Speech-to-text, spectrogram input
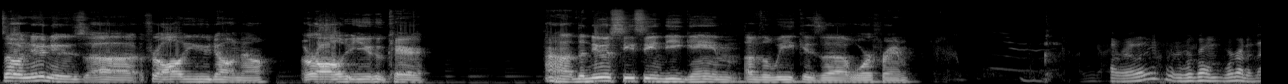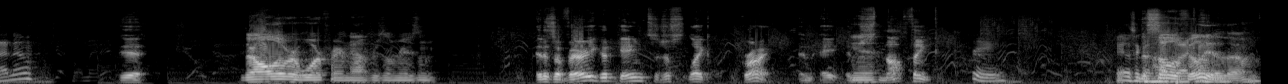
So, new news uh, for all of you who don't know, or all of you who care. Uh, the newest CC&D game of the week is uh, Warframe. Oh, really? We're going. We're going to that now. Yeah, They're all over Warframe now for some reason. it is a very good game to just like grind and, and Yeah. just not think. True. I guess I The could Solophilia, though.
